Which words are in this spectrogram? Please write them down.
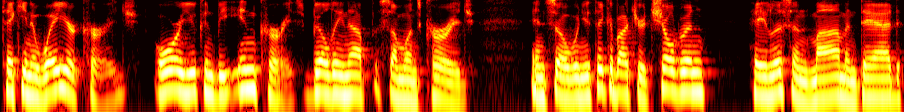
taking away your courage, or you can be encouraged, building up someone's courage. And so when you think about your children, hey, listen, mom and dad,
